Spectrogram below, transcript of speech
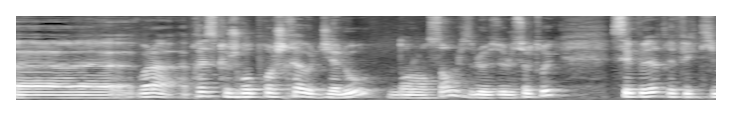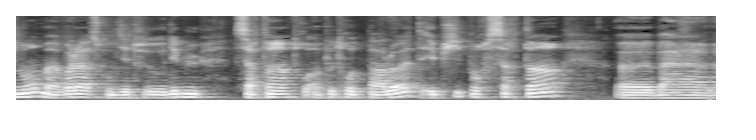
Euh, voilà. Après, ce que je reprocherais au Giallo dans l'ensemble, le, le seul truc, c'est peut-être effectivement, bah voilà, ce qu'on disait au début, certains un peu trop de parlotte, et puis pour certains, euh, bah,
